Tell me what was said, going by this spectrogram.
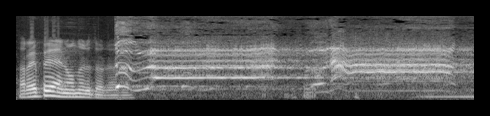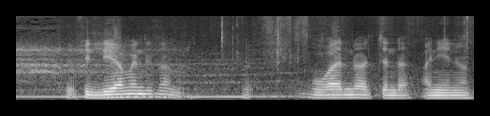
സാറേ പേനൊന്നും എടുത്തോട്ടെ? ഫില്ല് ചെയ്യാൻ വേണ്ടിയിട്ടാണ്. മൂവായിരം രൂപ അച്ഛന്റെ അനിയനാണ്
